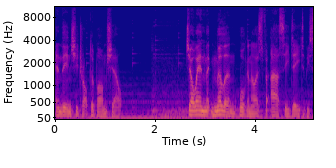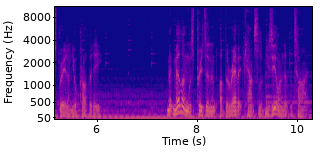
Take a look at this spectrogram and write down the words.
And then she dropped a bombshell. Joanne McMillan organised for RCD to be spread on your property. McMillan was president of the Rabbit Council of New Zealand at the time.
